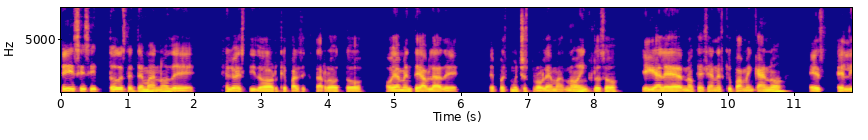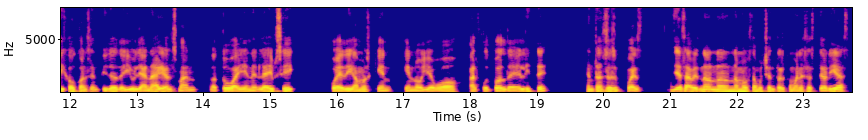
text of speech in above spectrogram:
Sí, sí, sí, todo este tema, ¿no? De el vestidor que parece que está roto, obviamente habla de, de pues muchos problemas, ¿no? Incluso llegué a leer, ¿no? Que decían es que Upamecano es el hijo consentido de Julian Nagelsmann, lo tuvo ahí en el Leipzig, fue, digamos, quien, quien lo llevó al fútbol de élite. Entonces, pues ya sabes, no, no, no me gusta mucho entrar como en esas teorías,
